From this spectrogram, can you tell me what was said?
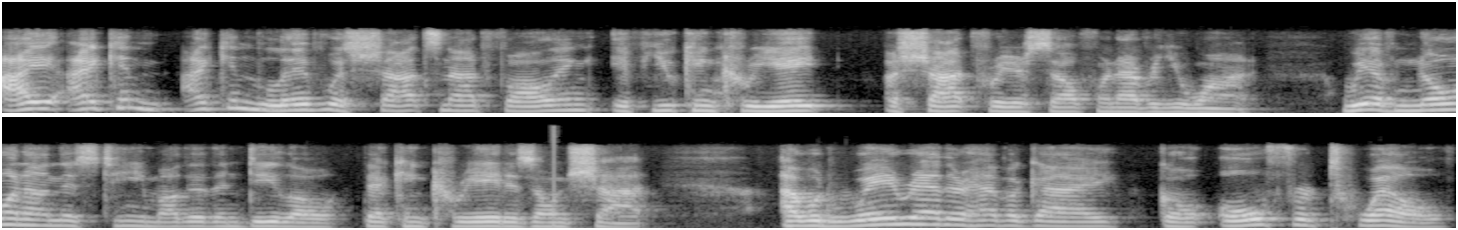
I I can I can live with shots not falling if you can create a shot for yourself whenever you want. We have no one on this team other than D'Lo that can create his own shot. I would way rather have a guy go 0 for 12,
